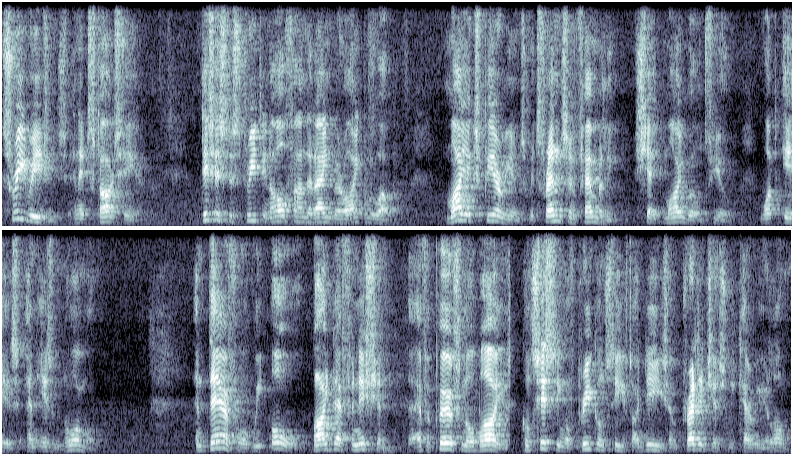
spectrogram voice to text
Three reasons, and it starts here. This is the street in Alphen aan den Rijn where I grew up. My experience with friends and family shaped my worldview what is and isn't normal. And therefore we all, by definition, have a personal bias consisting of preconceived ideas and prejudices we carry along.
